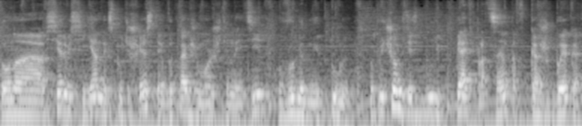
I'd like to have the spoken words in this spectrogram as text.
то на сервисе Яндекс Путешествия вы также можете найти выгодные туры. Но причем здесь будет 5% кэшбэка,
